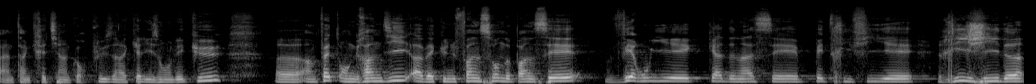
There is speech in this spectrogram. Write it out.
en tant que chrétien encore plus, dans laquelle ils ont vécu, en fait, on grandit avec une façon de penser verrouillée, cadenassée, pétrifiée, rigide.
